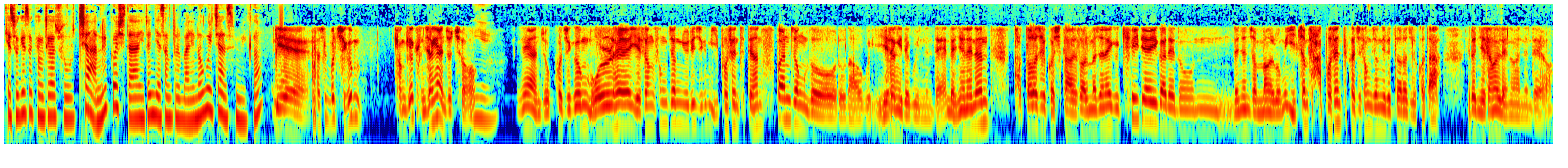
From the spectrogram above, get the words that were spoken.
계속해서 경제가 좋지 않을 것이다 이런 예상들 많이 나오고 있지 않습니까? 예, 사실 뭐 지금 경기가 굉장히 안 좋죠. 예. 굉장히 안 좋고 지금 올해 예상 성장률이 지금 2%대 한 후반 정도로 나오고 예상이 되고 있는데 내년에는 더 떨어질 것이다. 그래서 얼마 전에 그 KDI가 내놓은 내년 전망을 보면 2.4%까지 성장률이 떨어질 거다 이런 예상을 내놓았는데요.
